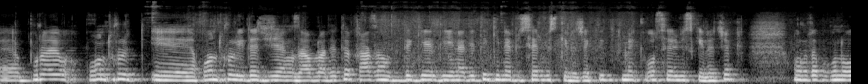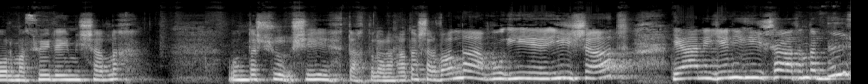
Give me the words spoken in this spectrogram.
e, burayı kontrol e, kontrol edeceğiniz abla dedi. Gazın dedi geldiğine dedi yine bir servis gelecek dedi. Demek ki o servis gelecek. Onu da bugün oğluma söyleyeyim inşallah. Onda şu şeyi taktılar arkadaşlar. Vallahi bu inşaat yani yeni inşaatında bir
